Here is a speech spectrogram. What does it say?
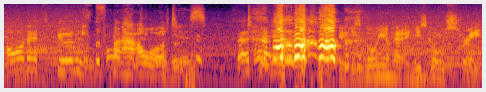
All that's good is In the power. meters, That's turn it. Okay, he's going ahead. He's going straight.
